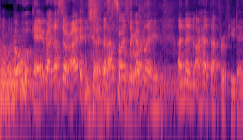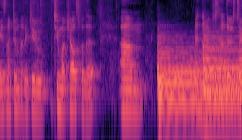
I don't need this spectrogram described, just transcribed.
And I went, oh, okay, right, that's all right. that's that the first thing I played. And then I had that for a few days and I didn't really do too much else with it. Um, and then I just had those two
